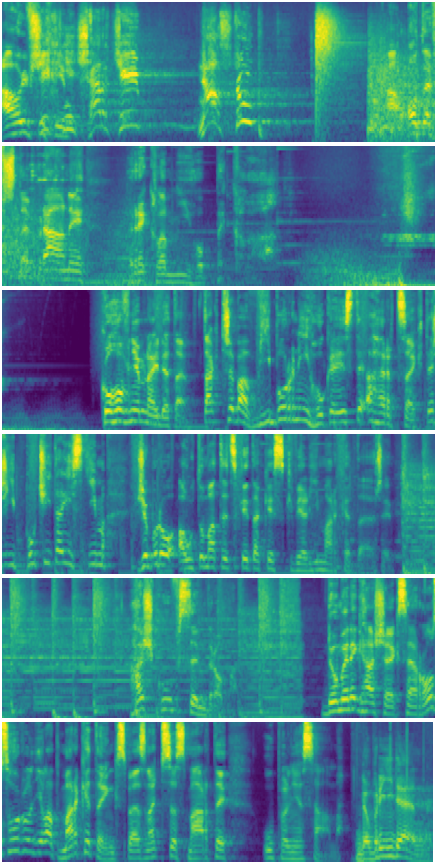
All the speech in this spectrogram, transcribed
Ahoj všichni. Všichni čerti, nástup! A otevřte brány reklamního pekla. Koho v něm najdete? Tak třeba výborný hokejisty a herce, kteří počítají s tím, že budou automaticky taky skvělí marketéři. Haškův syndrom. Dominik Hašek se rozhodl dělat marketing své značce Smarty úplně sám. Dobrý den.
